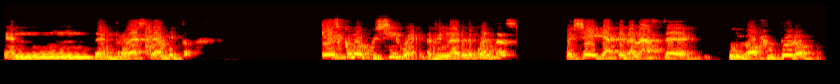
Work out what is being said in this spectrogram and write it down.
en dentro de este ámbito. Y es como, pues sí, güey, al final de cuentas, pues sí, ya te ganaste tu nuevo futuro.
